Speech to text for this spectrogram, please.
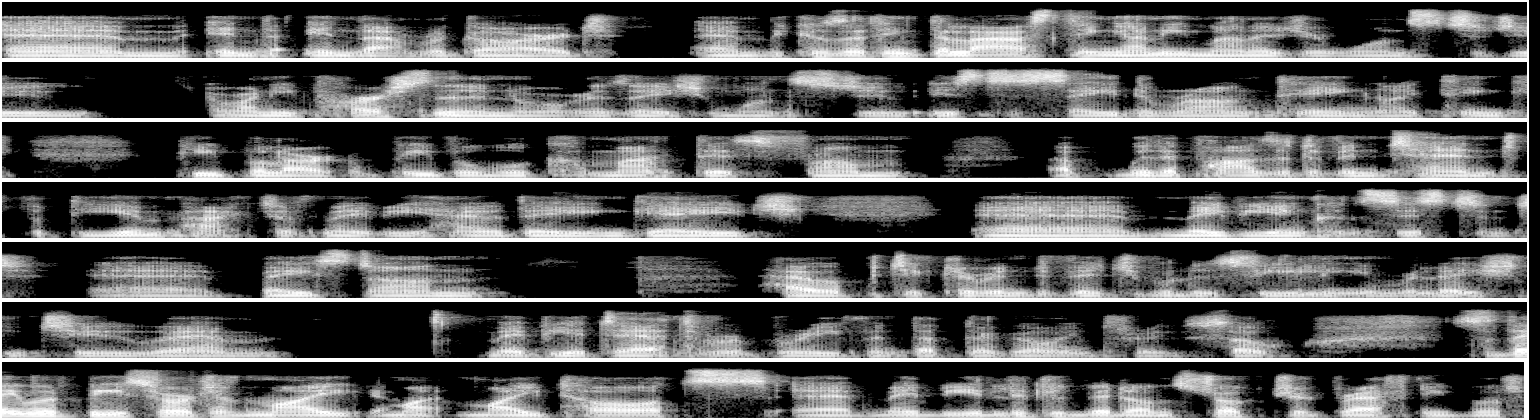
um, in, in that regard. Um, because I think the last thing any manager wants to do or any person in an organization wants to do is to say the wrong thing. I think people are people will come at this from uh, with a positive intent, but the impact of maybe how they engage uh, may be inconsistent uh, based on how a particular individual is feeling in relation to um, maybe a death or a bereavement that they're going through. So, so they would be sort of my my, my thoughts, uh, maybe a little bit unstructured, Breffney, but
